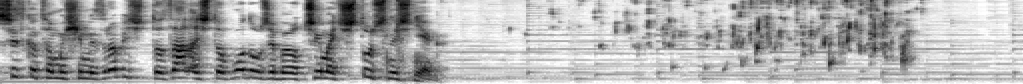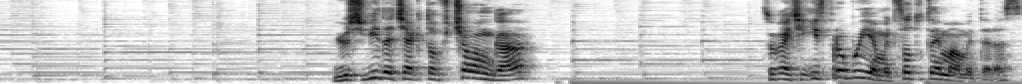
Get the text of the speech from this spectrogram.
Wszystko co musimy zrobić to zalać to wodą, żeby otrzymać sztuczny śnieg. Już widać jak to wciąga. Słuchajcie, i spróbujemy, co tutaj mamy teraz.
